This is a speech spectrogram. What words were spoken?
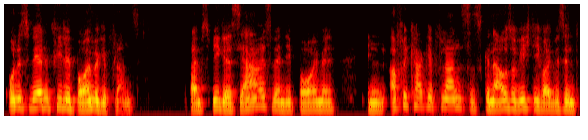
und es werden viele Bäume gepflanzt. Beim Speaker des Jahres werden die Bäume in Afrika gepflanzt. Das ist genauso wichtig, weil wir sind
